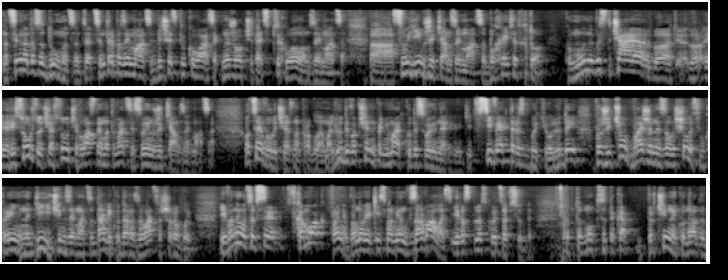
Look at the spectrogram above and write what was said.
Над цим треба задуматися. Цим треба займатися, більше спілкуватися, книжок читати, з психологом займатися, своїм життям займатися. Бо хейтять хто? Кому не вистачає ресурсу, часу чи власної мотивації своїм життям займатися. Оце величезна проблема. Люди взагалі не розуміють, куди свою енергію. Всі вектори збиті. У людей по життю майже не залишилось в Україні надії, чим займатися далі, куди розвиватися, що робити. І вони оце все в поняв? воно в якийсь момент взорвалось і розплескується всюди. Тобто, ну це така причина, яку треба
